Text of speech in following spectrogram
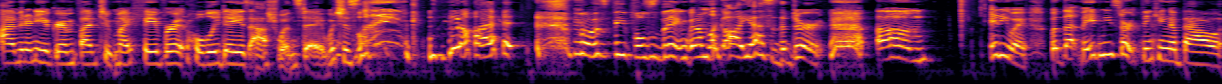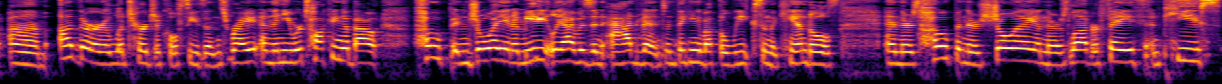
I'm an Enneagram 5 too. My favorite holy day is Ash Wednesday, which is like not most people's thing, but I'm like, oh yes, the dirt. Um, Anyway, but that made me start thinking about um, other liturgical seasons, right? And then you were talking about hope and joy, and immediately I was in Advent and thinking about the weeks and the candles. And there's hope, and there's joy, and there's love or faith and peace.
